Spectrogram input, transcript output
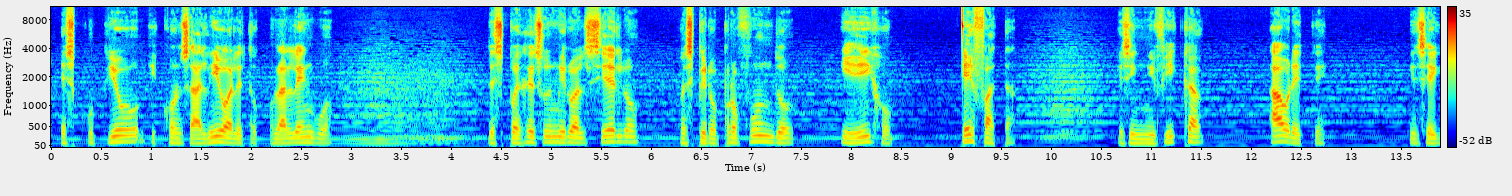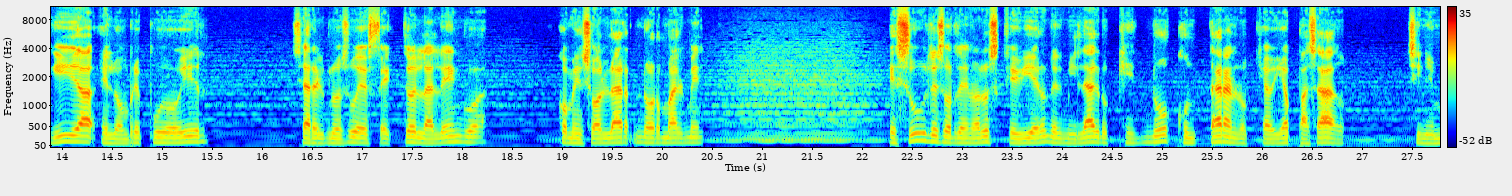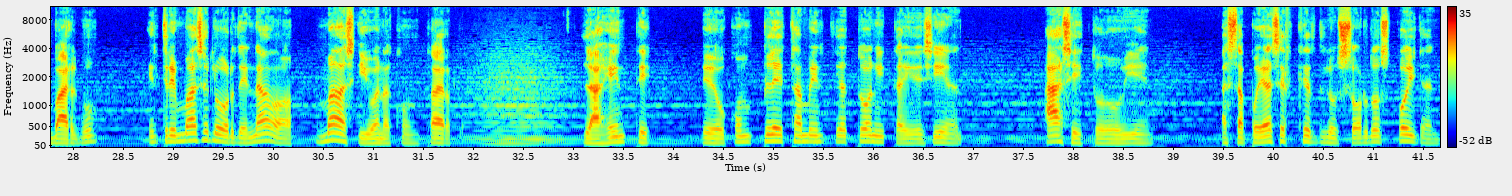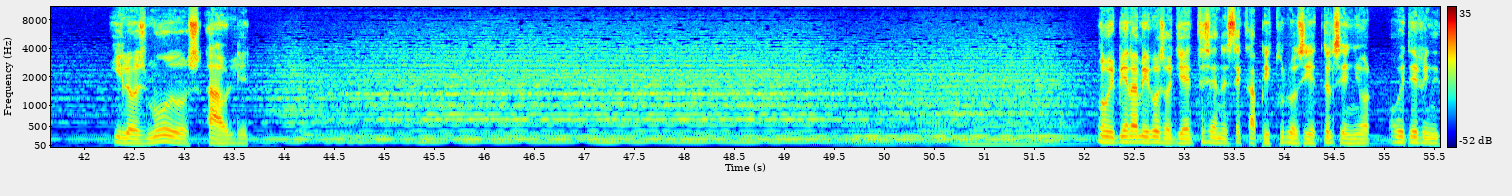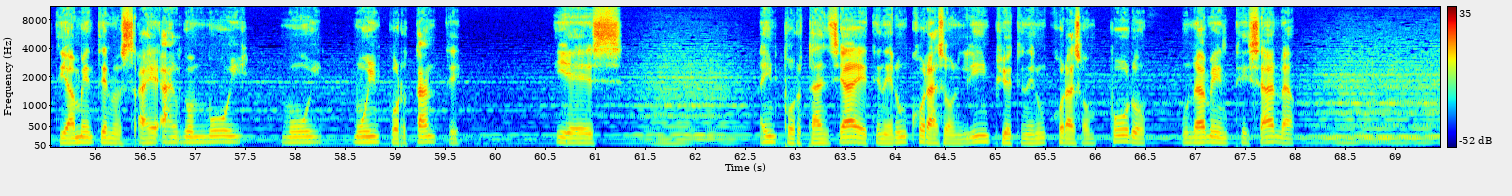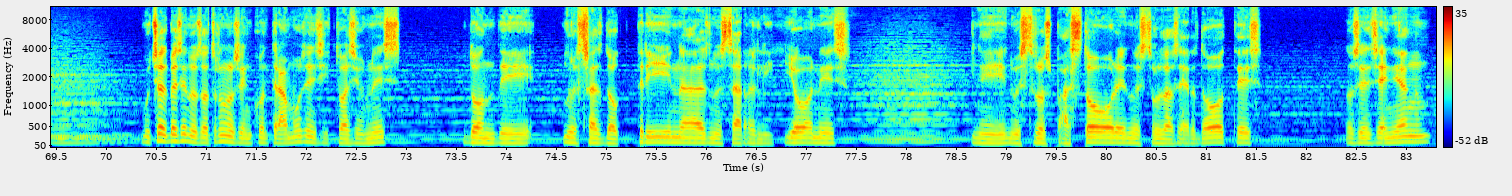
escupió y con saliva le tocó la lengua. Después Jesús miró al cielo, respiró profundo y dijo, Éfata, que significa ábrete. Enseguida el hombre pudo oír, se arregló su defecto en la lengua, comenzó a hablar normalmente. Jesús les ordenó a los que vieron el milagro que no contaran lo que había pasado. Sin embargo, entre más se lo ordenaba, más iban a contarlo. La gente quedó completamente atónita y decían, hace todo bien, hasta puede hacer que los sordos oigan y los mudos hablen. Muy bien amigos oyentes, en este capítulo 7 el Señor hoy definitivamente nos trae algo muy, muy, muy importante y es la importancia de tener un corazón limpio, de tener un corazón puro, una mente sana. Muchas veces nosotros nos encontramos en situaciones donde nuestras doctrinas, nuestras religiones, eh, nuestros pastores, nuestros sacerdotes, nos enseñan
